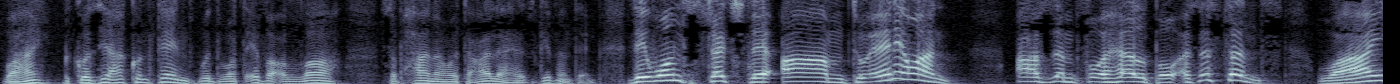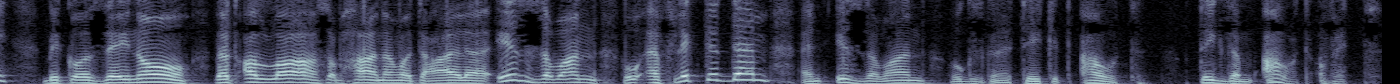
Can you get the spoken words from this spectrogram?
Why? Because they are content with whatever Allah subhanahu wa ta'ala has given them. They won't stretch their arm to anyone, ask them for help or assistance. Why? Because they know that Allah subhanahu wa ta'ala is the one who afflicted them and is the one who is going to take it out, take them out of it.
